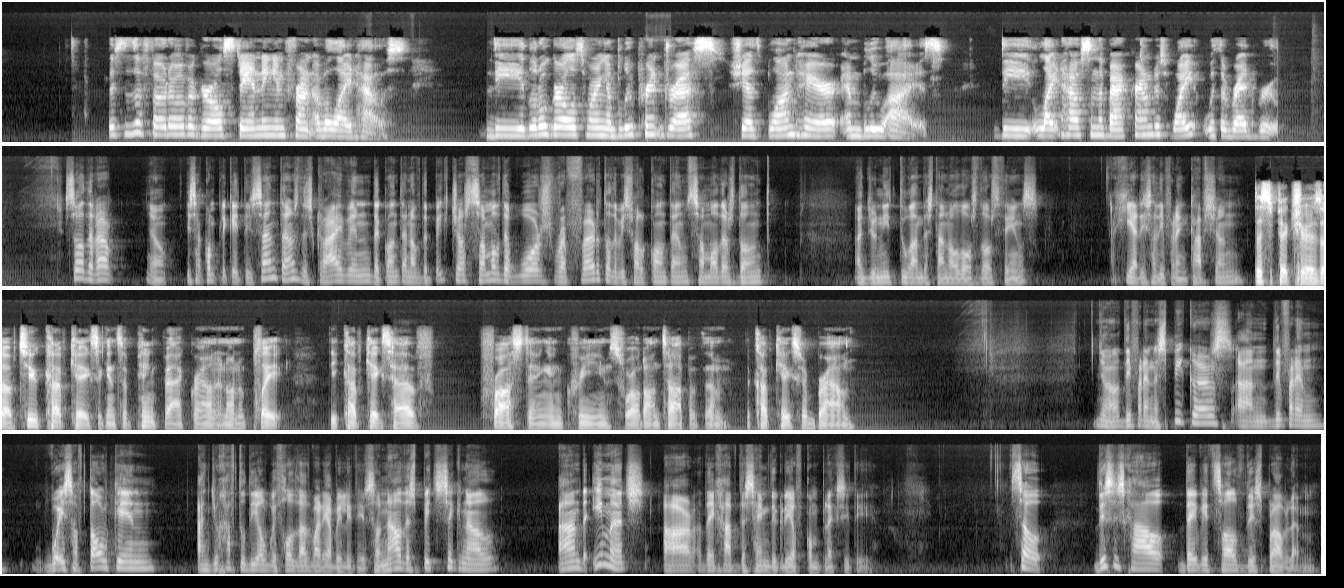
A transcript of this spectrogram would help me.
This is a photo of a girl standing in front of a lighthouse. The little girl is wearing a blueprint dress. She has blonde hair and blue eyes. The lighthouse in the background is white with a red roof. So there are, you know, it's a complicated sentence describing the content of the picture. Some of the words refer to the visual content, some others don't. And you need to understand all of those things. Here is a different caption. This picture is of two cupcakes against a pink background and on a plate. The cupcakes have frosting and cream swirled on top of them. The cupcakes are brown. You know, different speakers and different ways of talking, and you have to deal with all that variability. So now the speech signal and the image are, they have the same degree of complexity. So this is how David solved this problem.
